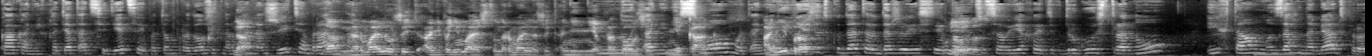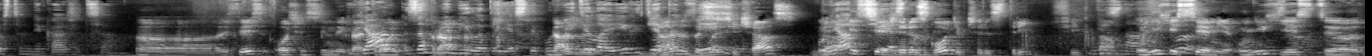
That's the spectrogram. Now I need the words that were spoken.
как они хотят отсидеться и потом продолжить нормально жить обратно. Нормально жить, они понимают, что нормально жить они не продолжат они не никак. смогут. Они, Они уедут просто- куда-то, даже если Уедут. получится уехать в другую страну, их там загнобят просто, мне кажется. А, Здесь очень сильно играет Я роль загнобила страха. бы, если бы Даже- увидела их где-то даже. Сейчас, У да. них Я через годик, через три, фиг Не там. знаю. У них есть Ну, семьи, у них не есть э,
